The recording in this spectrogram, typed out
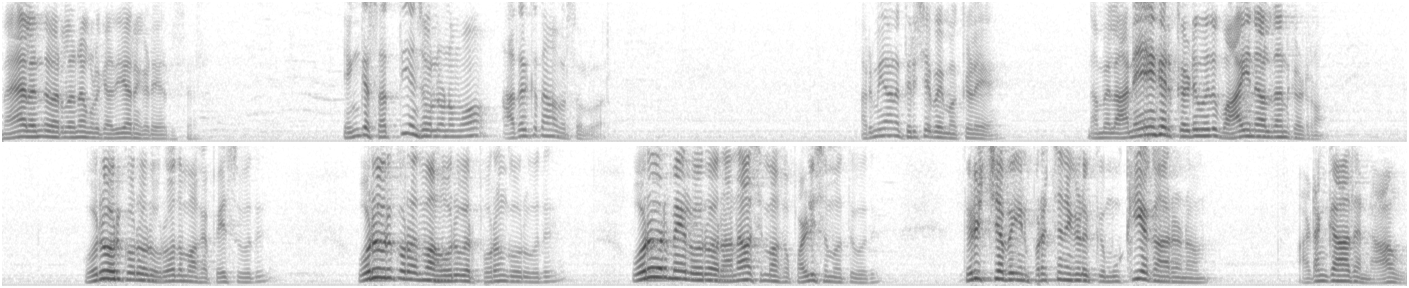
மேலேருந்து வரலன்னா உங்களுக்கு அதிகாரம் கிடையாது சார் எங்கே சத்தியம் சொல்லணுமோ அதற்கு தான் அவர் சொல்லுவார். அருமையான திருச்சபை மக்களே நம்மள அநேகர் கெடுவது வாயினால் தான் கெடுறோம். ஒருவருக்கு ஒருவர் விரோதமாக பேசுவது ஒருவருக்கு விரோதமாக ஒருவர் புறங்கூறுவது ஒருவர் மேல் ஒருவர் அனாவசியமாக பழி சுமத்துவது திருச்சபையின் பிரச்சனைகளுக்கு முக்கிய காரணம் அடங்காத நாவு.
